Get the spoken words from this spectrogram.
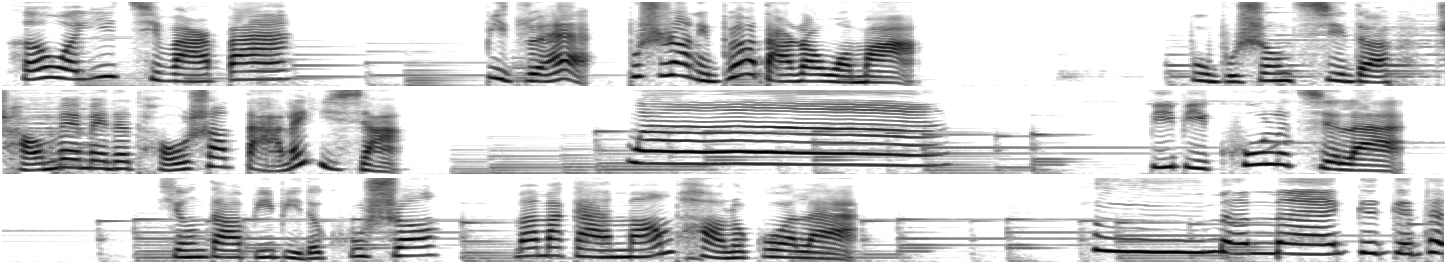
和我一起玩吧。”闭嘴！不是让你不要打扰我吗？布布生气的朝妹妹的头上打了一下。哇！比比哭了起来。听到比比的哭声，妈妈赶忙跑了过来。哼，妈妈，哥哥他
